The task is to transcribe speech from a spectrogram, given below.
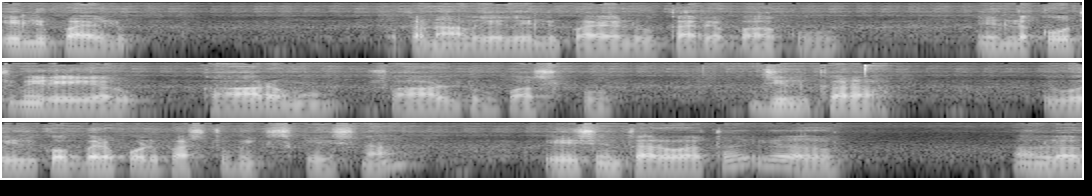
ఎల్లిపాయలు ఒక నాలుగైదు ఎల్లిపాయలు కరివేపాకు ఇంట్లో కొత్తిమీర వేయరు కారము సాల్ట్ పసుపు జీలకర్ర. ఇగో ఇది కొబ్బరి పొడి ఫస్ట్ మిక్స్కి వేసిన వేసిన తర్వాత ఇక అందులో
